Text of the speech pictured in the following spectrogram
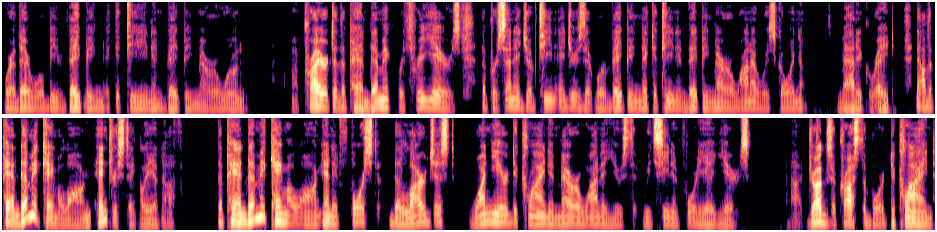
where there will be vaping nicotine and vaping marijuana. Uh, prior to the pandemic, for three years, the percentage of teenagers that were vaping nicotine and vaping marijuana was going up at a dramatic rate. Now, the pandemic came along, interestingly enough, the pandemic came along and it forced the largest one-year decline in marijuana use that we'd seen in 48 years. Uh, drugs across the board declined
